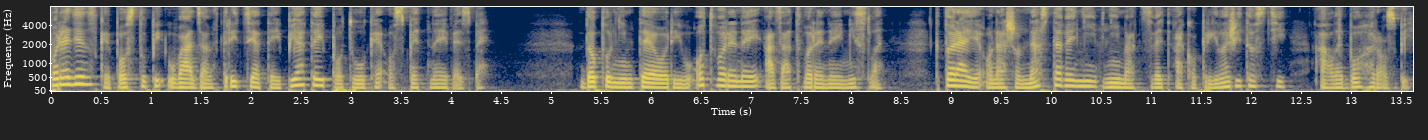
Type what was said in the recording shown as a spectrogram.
Poradenské postupy uvádzam v 35. potulke o spätnej väzbe. Doplním teóriu otvorenej a zatvorenej mysle, ktorá je o našom nastavení vnímať svet ako príležitosti alebo hrozby.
